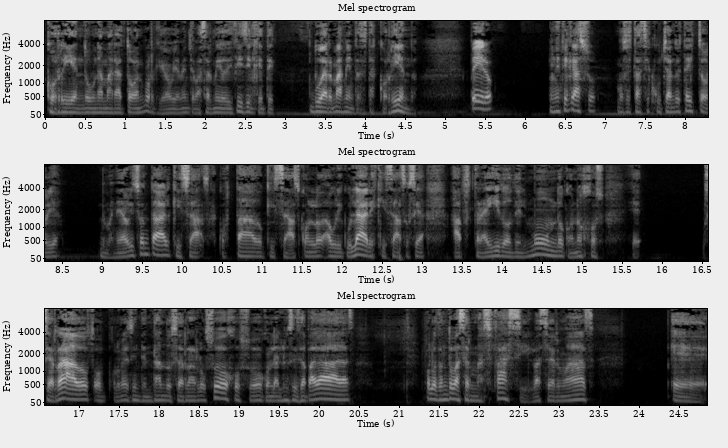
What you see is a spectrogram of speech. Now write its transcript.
corriendo una maratón porque obviamente va a ser medio difícil que te duermas mientras estás corriendo. Pero, en este caso, vos estás escuchando esta historia de manera horizontal, quizás acostado, quizás con los auriculares, quizás, o sea, abstraído del mundo, con ojos eh, cerrados, o por lo menos intentando cerrar los ojos, o con las luces apagadas. Por lo tanto, va a ser más fácil, va a ser más... Eh,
